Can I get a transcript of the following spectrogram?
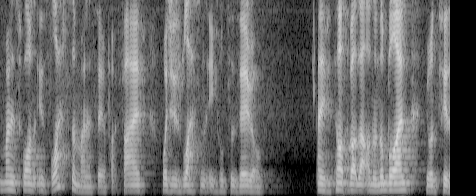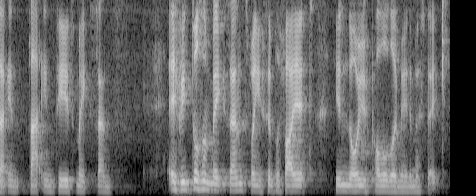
minus 1 is less than minus 0.5, which is less than equal to 0. And if you thought about that on the number line, you would see that in, that indeed makes sense. If it doesn't make sense when you simplify it, you know you've probably made a mistake.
